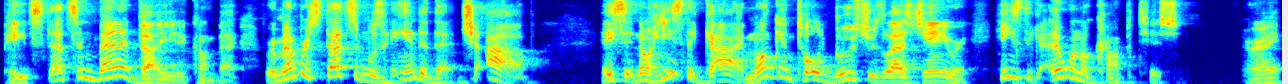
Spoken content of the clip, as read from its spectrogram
paid Stetson Bennett value to come back. Remember, Stetson was handed that job. They said, no, he's the guy. Monken told boosters last January, he's the guy. Don't want no competition. All right.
